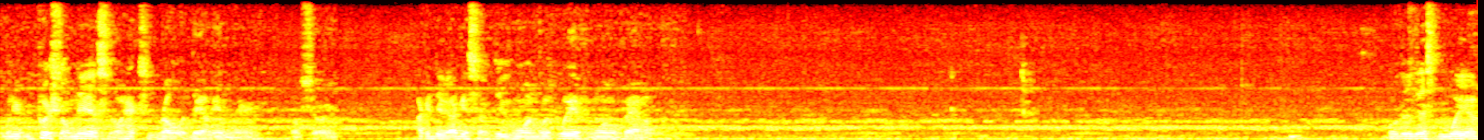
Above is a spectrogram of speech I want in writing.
when you push on this, it'll actually roll it down in there. I'll show you. I could do I guess I'll do one with with and one without. We'll do this one with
